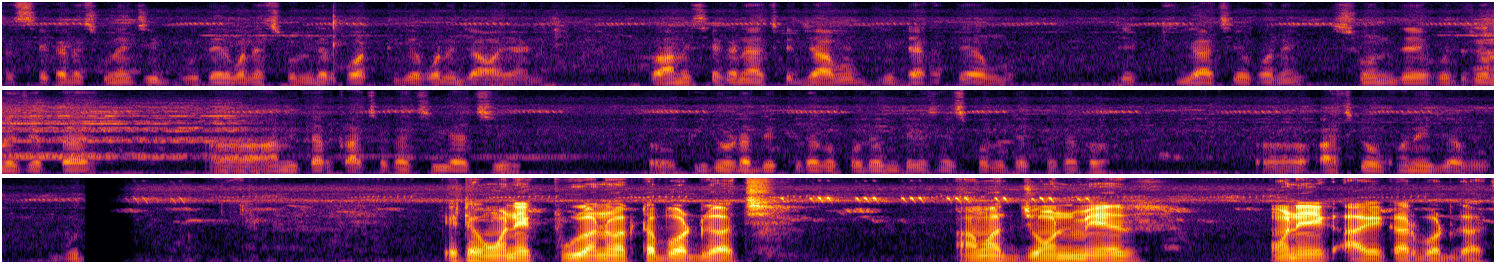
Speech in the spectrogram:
তো সেখানে শুনেছি ভূতের মানে সন্ধ্যের পর থেকে ওখানে যাওয়া যায় না। তো আমি সেখানে আজকে যাব, গিয়ে দেখাতে যাব যে কী আছে ওখানে। সন্ধে হতে চলেছে প্রায় আমি তার কাছাকাছি আছি। তো ভিডিওটা দেখতে থাকো, প্রথম থেকে শেষ পর্যন্ত দেখতে থাকো। আজকে ওখানেই যাব। এটা অনেক পুরানো একটা বট গাছ আমার জন্মের অনেক আগেকার বট গাছ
